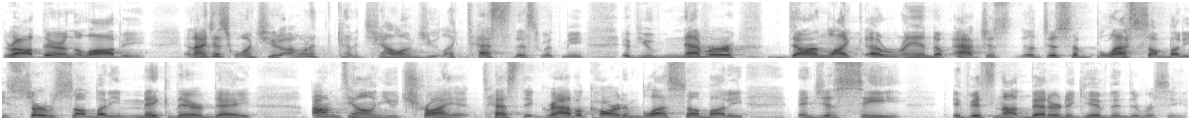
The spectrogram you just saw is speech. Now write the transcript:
They're out there in the lobby. And I just want you, to, I want to kind of challenge you, like test this with me. If you've never done like a random act, just, just to bless somebody, serve somebody, make their day, I'm telling you, try it, test it. Grab a card and bless somebody and just see if it's not better to give than to receive.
